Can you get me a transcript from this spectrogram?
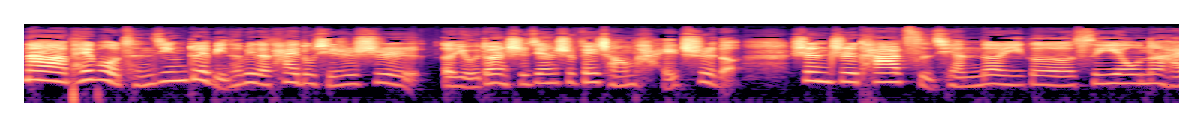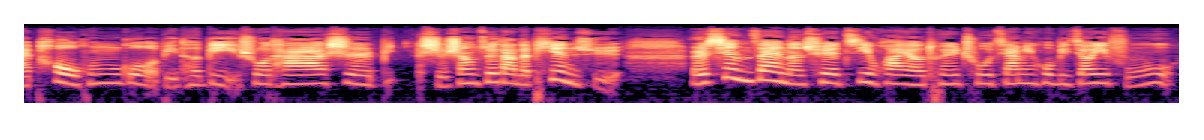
那 PayPal 曾经对比特币的态度其实是，呃，有一段时间是非常排斥的，甚至他此前的一个 CEO 呢还炮轰过比特币，说它是比史上最大的骗局，而现在呢却计划要推出加密货币交易服务，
